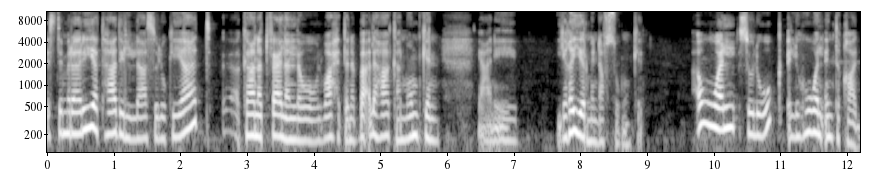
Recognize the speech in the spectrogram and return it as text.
استمرارية هذه السلوكيات كانت فعلا لو الواحد تنبأ لها كان ممكن يعني يغير من نفسه ممكن. أول سلوك اللي هو الانتقاد.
